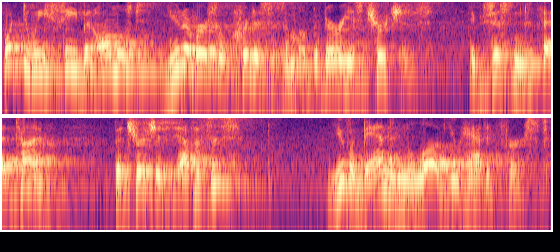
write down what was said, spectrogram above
what do we see but almost universal criticism of the various churches existent at that time? The church at Ephesus, you've abandoned the love you had at first.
